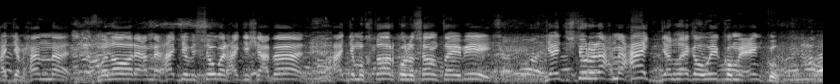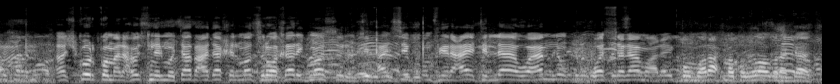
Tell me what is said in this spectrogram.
حاج محمد منور يا عم الحاج في السوق الحاج شعبان. حاج مختار كل سنة وأنتم طيبين. جاي تشتروا لحمة حج الله يقويكم ويعينكم. أشكركم على حسن المتابعة داخل مصر وخارج مصر. هنسيبكم في رعاية الله وأمنه. والسلام عليكم ورحمة الله وبركاته.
